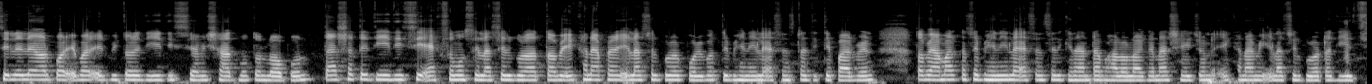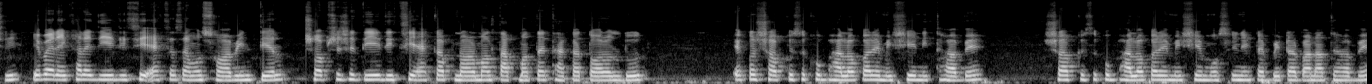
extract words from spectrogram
চেলে নেওয়ার পর এবার এর ভিতরে দিয়ে দিচ্ছি আমি স্বাদ মতো লবণ। তার সাথে দিয়ে দিচ্ছি এক চামচ এলাচের গুঁড়া। তবে এখানে আপনার এলাচের গুঁড়ার পরিবর্তে ভ্যানিলা এসেন্সটা দিতে পারবেন। তবে আমার কাছে ভ্যানিলা এসেন্সের ঘ্রাণটা ভালো লাগে না, সেই জন্য এখানে আমি এলাচের গুঁড়োটা দিয়েছি। এবার এখানে দিয়ে দিচ্ছি এক চা চামচ সয়াবিন তেল। সবশেষে দিয়ে দিচ্ছি এক কাপ নর্মাল তাপমাত্রায় থাকা তরল দুধ। এখন সব কিছু খুব ভালো করে মিশিয়ে নিতে হবে। সব কিছু খুব ভালো করে মিশিয়ে মসৃণ একটা বেটার বানাতে হবে।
